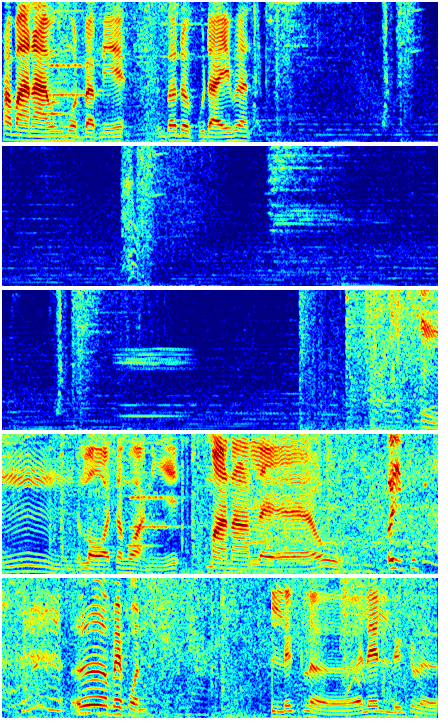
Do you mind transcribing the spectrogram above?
ถ้ามานามึงหมดแบบนี้มึงต้องโดนกูไดเพื่อน อืม รอจังหวะนี้มานานแล้ว เอ้ยกูเออ ไม่พ้นลึกเหรอ เล่นลึกเหรอ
